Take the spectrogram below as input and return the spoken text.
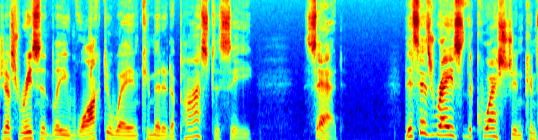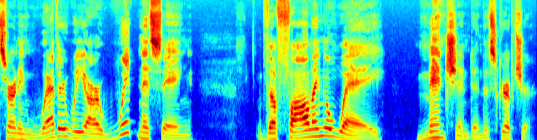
just recently walked away and committed apostasy said. This has raised the question concerning whether we are witnessing the falling away mentioned in the scripture.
